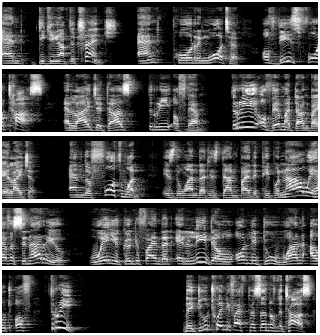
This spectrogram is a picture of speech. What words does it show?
and digging up the trench, and pouring water. Of these four tasks, Elijah does three of them. Three of them are done by Elijah. And the fourth one is the one that is done by the people. Now we have a scenario where you're going to find that a leader will only do one out of three. They do 25% of the task,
